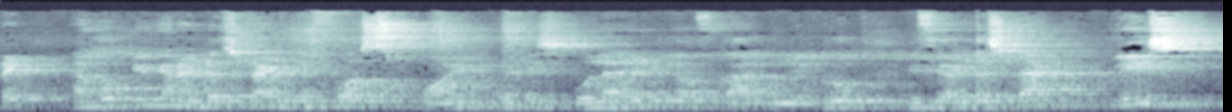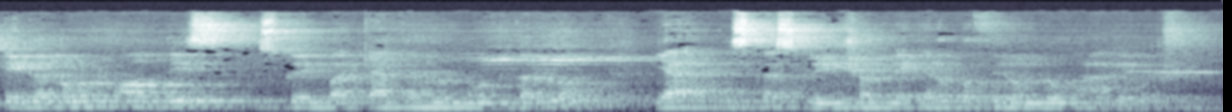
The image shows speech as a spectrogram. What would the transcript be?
Right? I hope you can understand the first point that is polarity of carbonyl group. If you understand, please take a note of this. इसको एक बार क्या कर नोट कर लो या इसका स्क्रीनशॉट लेकर रखो फिर हम लोग आगे बढ़े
